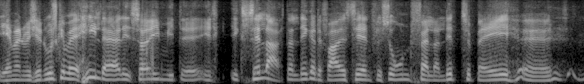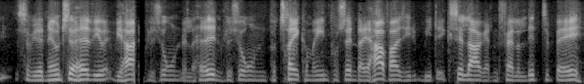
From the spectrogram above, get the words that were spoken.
Jamen, hvis jeg nu skal være helt ærlig, så i mit øh, Excel-ark, der ligger det faktisk til, at inflationen falder lidt tilbage. Øh, som jeg nævnte, så havde vi, vi har inflation, eller havde inflationen på 3,1 procent, og jeg har faktisk i mit Excel-ark, at den falder lidt tilbage.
